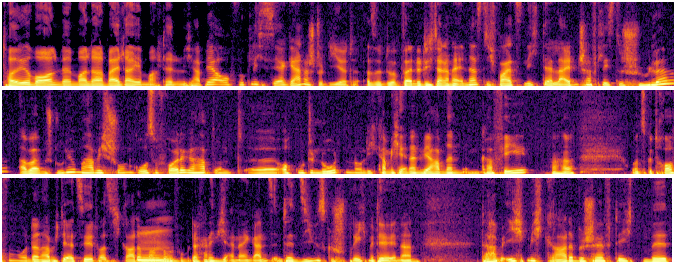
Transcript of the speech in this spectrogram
toll geworden, wenn wir da weitergemacht hätten. Ich habe ja auch wirklich sehr gerne studiert. Also du, wenn du dich daran erinnerst, ich war jetzt nicht der leidenschaftlichste Schüler, aber im Studium habe ich schon große Freude gehabt und äh, auch gute Noten. Und ich kann mich erinnern, wir haben dann im Café haha, uns getroffen und dann habe ich dir erzählt, was ich gerade Mhm. mache. Und da kann ich mich an ein ganz intensives Gespräch mit dir erinnern. Da habe ich mich gerade beschäftigt mit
